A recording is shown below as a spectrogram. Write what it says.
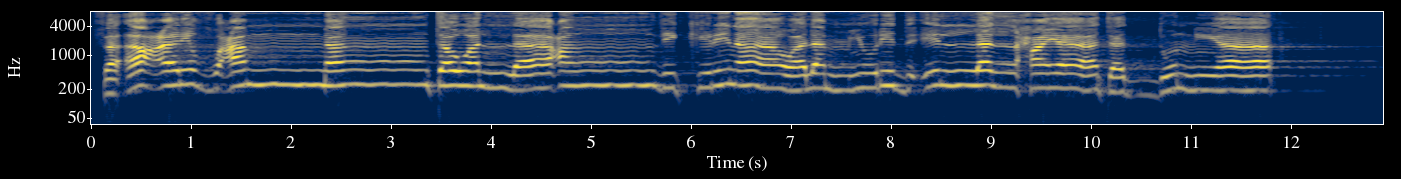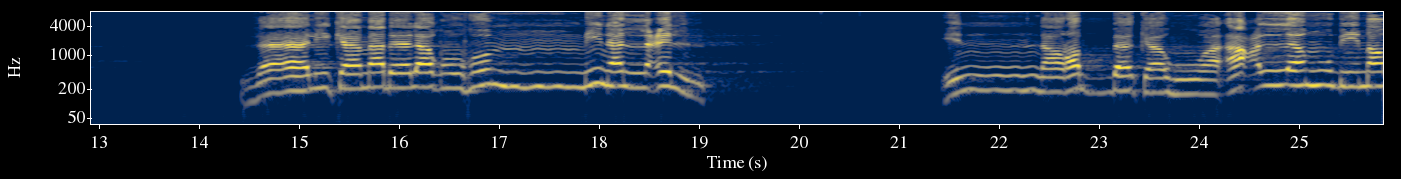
فاعرض عمن تولى عن ذكرنا ولم يرد الا الحياة الدنيا ذلك مبلغهم من العلم ان ربك هو اعلم بمن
